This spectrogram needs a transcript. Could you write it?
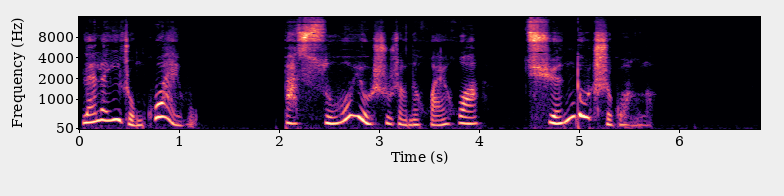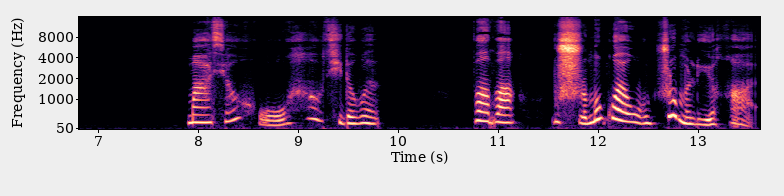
来了一种怪物，把所有树上的槐花全都吃光了。”马小虎好奇的问：“爸爸，什么怪物这么厉害？”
